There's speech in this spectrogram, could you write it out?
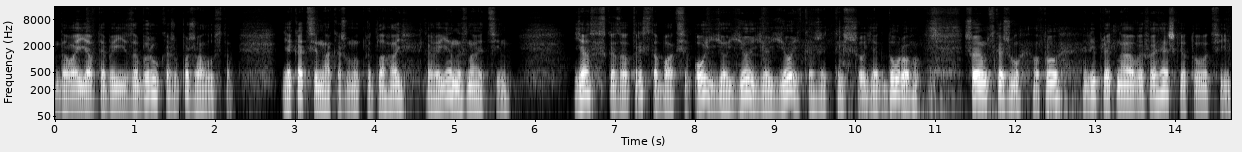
давай я в тебе її заберу. Кажу, пожалуйста. Яка ціна? Кажу, ну предлагай. Каже, я не знаю цін. Я сказав 300 баксів. Ой-ой-ой-ой-ой. Каже, ти що, як дорого. Що я вам скажу? Ото ліплять на ВФГшки, ото оці,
